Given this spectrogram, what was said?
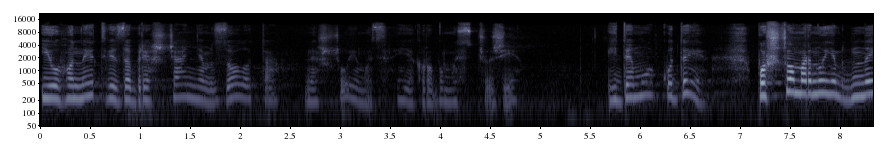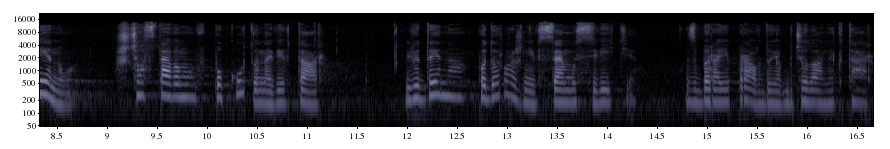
і у гонитві за брящанням золота не щуємось, як робимось чужі. Йдемо куди? По що марнуємо днину? Що ставимо в покуту на вівтар? Людина подорожній всему світі, збирає правду, як бджола нектар.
